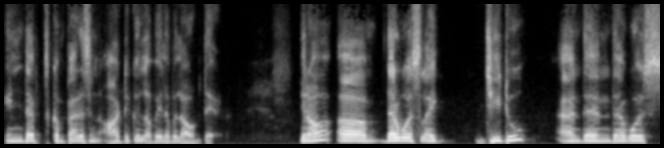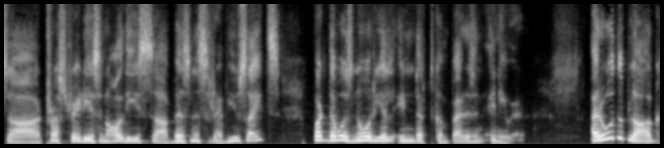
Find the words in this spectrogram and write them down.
in-depth comparison article available out there. you know um, there was like g2 and then there was uh, TrustRadius and all these uh, business review sites but there was no real in-depth comparison anywhere. I wrote the blog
